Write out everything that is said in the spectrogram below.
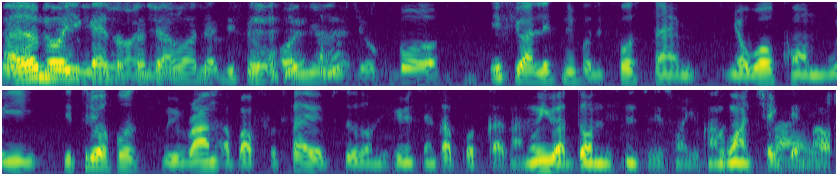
I don't know what you guys are talking about that this whole onion joke, but if you are listening for the first time, you're welcome. We the three of us we ran about 45 episodes on the Viewing Center podcast, and when you are done listening to this one, you can go and check them out.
